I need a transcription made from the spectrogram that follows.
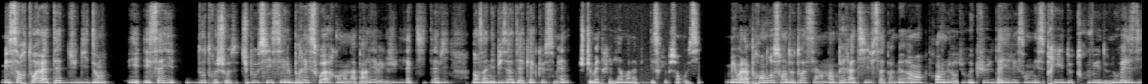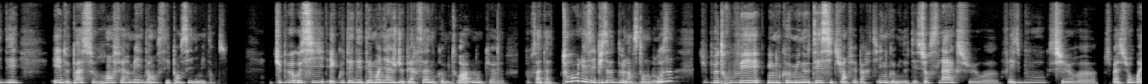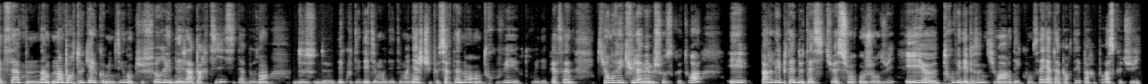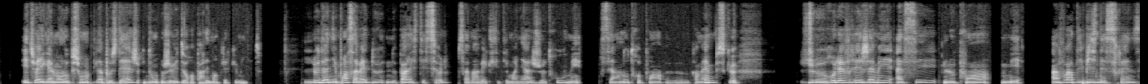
mais sors-toi la tête du guidon et essaye d'autres choses. Tu peux aussi essayer le breathwork, on en a parlé avec Julie Lactitavi dans un épisode il y a quelques semaines. Je te mettrai le lien dans la description aussi. Mais voilà, prendre soin de toi, c'est un impératif. Ça permet vraiment de prendre du recul, d'aérer son esprit, de trouver de nouvelles idées et de pas se renfermer dans ses pensées limitantes. Tu peux aussi écouter des témoignages de personnes comme toi. Donc euh, pour ça, tu as tous les épisodes de l'instant loose. Tu peux trouver une communauté si tu en fais partie, une communauté sur Slack, sur euh, Facebook, sur euh, je sais pas sur WhatsApp, n'importe quelle communauté dont tu ferais déjà partie. Si tu as besoin d'écouter des, des, témoignages, tu peux certainement en trouver, trouver des personnes qui ont vécu la même chose que toi et parler peut-être de ta situation aujourd'hui et trouver des personnes qui vont avoir des conseils à t'apporter par rapport à ce que tu vis. Et tu as également l'option de la pause déj, dont je vais te reparler dans quelques minutes. Le dernier point, ça va être de ne pas rester seul. Ça va avec les témoignages, je trouve, mais c'est un autre point euh, quand même, puisque je relèverai jamais assez le point, mais avoir des business friends,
